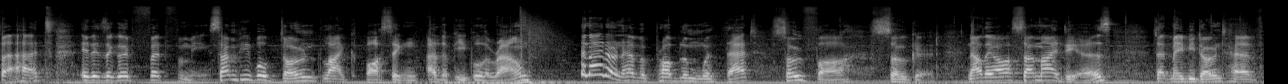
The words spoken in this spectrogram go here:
but it is a good fit for me. Some people don't like bossing other people around. And I don't have a problem with that. So far, so good. Now, there are some ideas that maybe don't have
